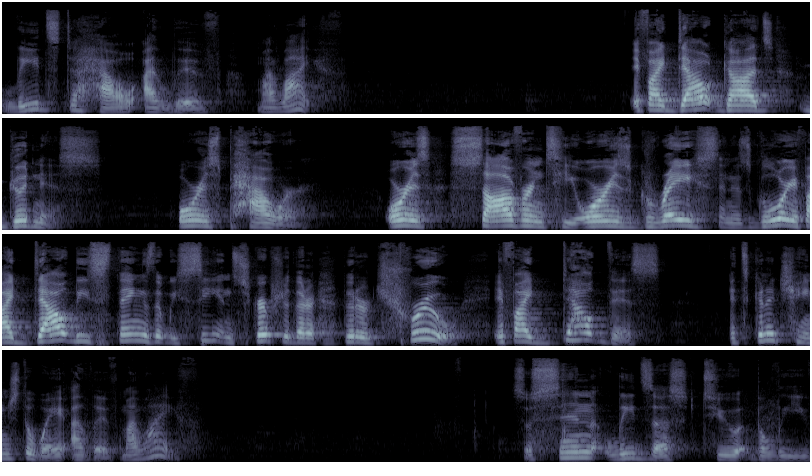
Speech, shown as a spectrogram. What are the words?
leads to how I live my life. If I doubt God's goodness or his power or his sovereignty or his grace and his glory, if I doubt these things that we see in Scripture that are, that are true, if I doubt this, it's going to change the way I live my life. So sin leads us to believe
